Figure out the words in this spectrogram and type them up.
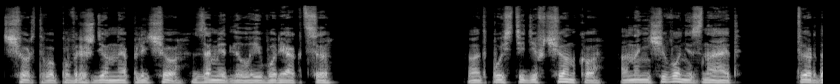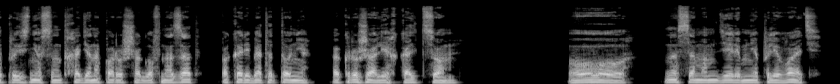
Чёртово поврежденное плечо замедлило его реакцию. «Отпусти девчонку, она ничего не знает», — твердо произнес он, отходя на пару шагов назад, пока ребята Тони окружали их кольцом. «О, на самом деле мне плевать».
